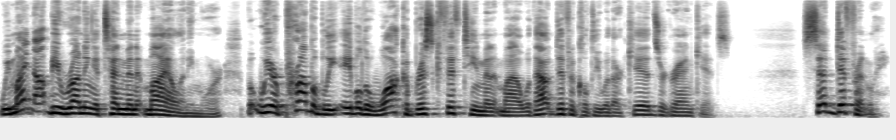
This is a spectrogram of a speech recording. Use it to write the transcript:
We might not be running a 10 minute mile anymore, but we are probably able to walk a brisk 15 minute mile without difficulty with our kids or grandkids. Said differently,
